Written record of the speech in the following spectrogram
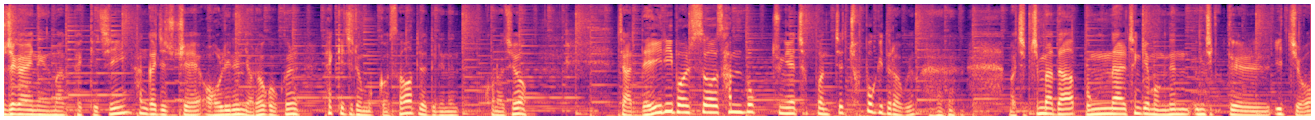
주제가 있는 음악 패키지 한 가지 주제에 어울리는 여러 곡을 패키지로 묶어서 들려드리는 코너죠. 자, 내일이 벌써 삼복 중에 첫 번째 초복이더라고요. 뭐 집집마다 복날 챙겨 먹는 음식들 있죠.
